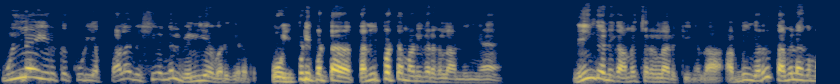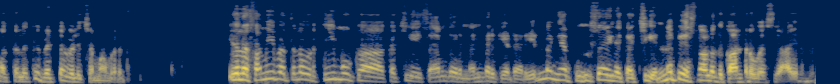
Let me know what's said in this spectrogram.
உள்ளே இருக்கக்கூடிய பல விஷயங்கள் வெளியே வருகிறது. ஓ இப்படிப்பட்ட தனிப்பட்ட மனிதர்களா நீங்க? நீங்க இன்னைக்கு அமைச்சர்களா இருக்கீங்களா? அப்படிங்கிறது தமிழக மக்களுக்கு வெட்ட வெளிச்சமா வருது. இதுல சமீபத்துல ஒரு திமுக கட்சியை சார்ந்த ஒரு நண்பர் கேட்டார் என்னங்க புதுசா எங்க கட்சி என்ன பேசினாலும் அது கான்ட்ரவர்சி ஆயிருது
